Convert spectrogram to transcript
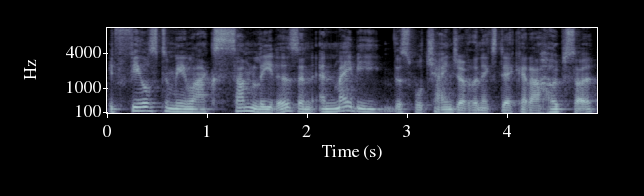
It feels to me like some leaders, and, and maybe this will change over the next decade, I hope so,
